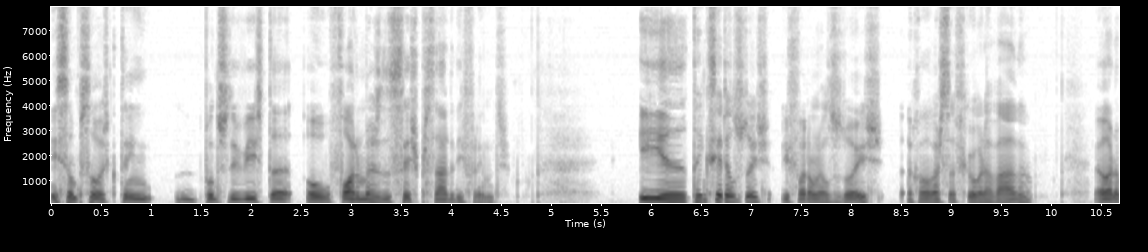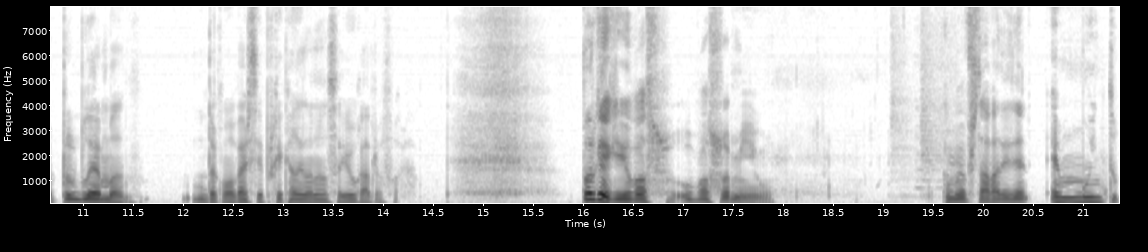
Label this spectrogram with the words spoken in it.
e são pessoas que têm pontos de vista ou formas de se expressar diferentes. E uh, tem que ser eles dois. E foram eles dois. A conversa ficou gravada. Agora, problema da conversa é porque é que ela ainda não saiu cá para fora. Porque aqui o vosso, o vosso amigo, como eu vos estava a dizer, é muito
